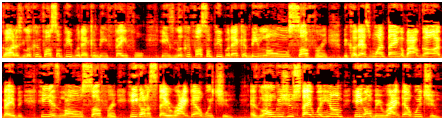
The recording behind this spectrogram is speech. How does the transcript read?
God is looking for some people that can be faithful. He's looking for some people that can be long suffering because that's one thing about God, baby. He is long suffering. He going to stay right there with you. As long as you stay with him, he gonna be right there with you.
